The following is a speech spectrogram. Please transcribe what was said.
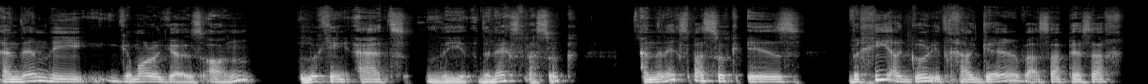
And then the Gemara goes on looking at the, the next pasuk, and the next pasuk is V'chi agur itchager v'asa pesach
